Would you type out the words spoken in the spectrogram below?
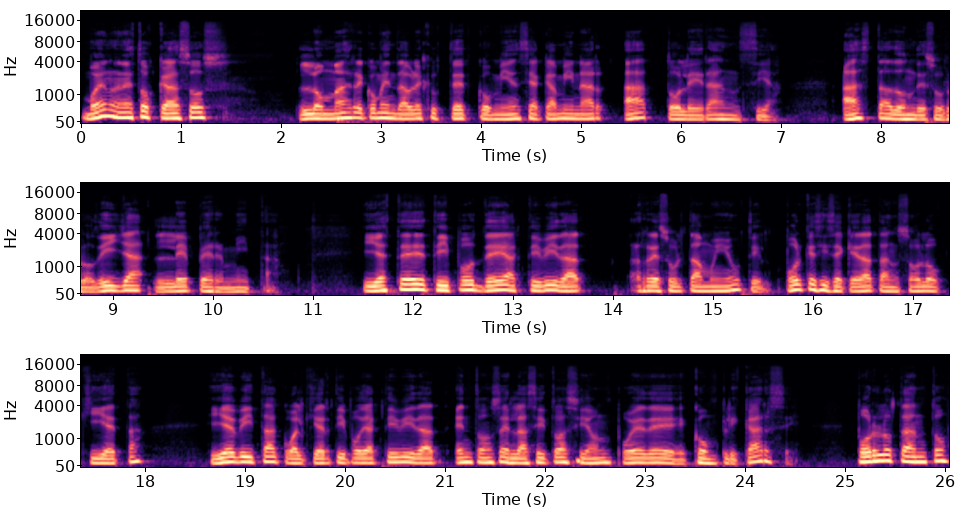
Bueno, en estos casos lo más recomendable es que usted comience a caminar a tolerancia hasta donde su rodilla le permita. Y este tipo de actividad resulta muy útil porque si se queda tan solo quieta y evita cualquier tipo de actividad, entonces la situación puede complicarse. Por lo tanto,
